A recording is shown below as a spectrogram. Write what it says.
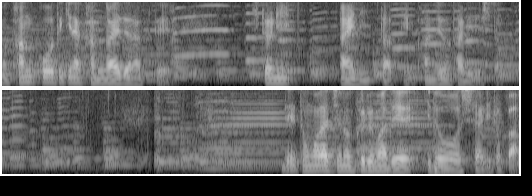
まあ、観光的な考えじゃなくて人に会いに行ったっていう感じの旅でした。で友達の車で移動したりとか、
